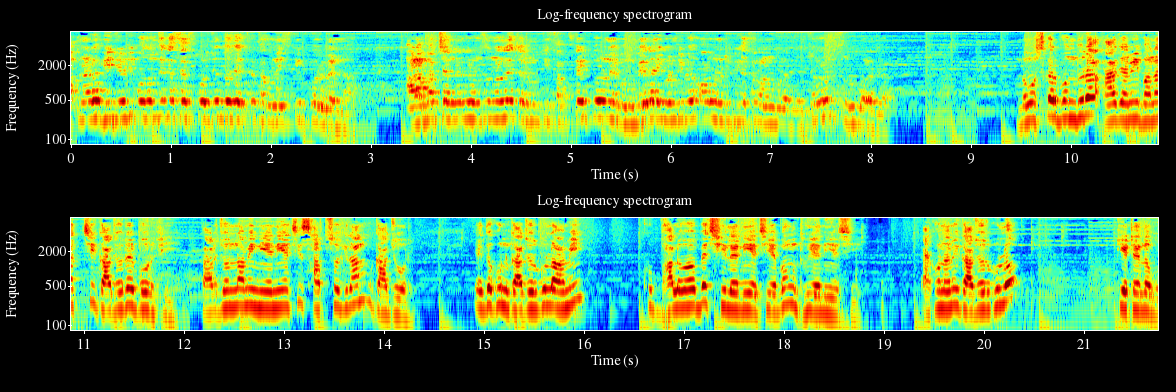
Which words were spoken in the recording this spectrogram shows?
আপনারা ভিডিওটি প্রথম থেকে শেষ পর্যন্ত দেখতে থাকুন স্কিপ করবেন না। আর আমার চ্যানেল নতুন হলে চ্যানেলটি সাবস্ক্রাইব করুন এবং বেল আইকনটি অল নোটিফিকেশন অন করে দিন। চলুন শুরু করা যাক। নমস্কার বন্ধুরা, আজ আমি বানাচ্ছি গাজরের বরফি। তার জন্য আমি নিয়ে নিয়েছি সাতশো গ্রাম গাজর। এই দেখুন, গাজরগুলো আমি খুব ভালোভাবে ছিলে নিয়েছি এবং ধুয়ে নিয়েছি। এখন আমি গাজরগুলো কেটে নেব।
